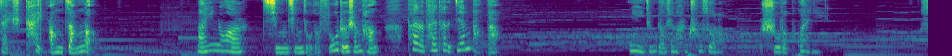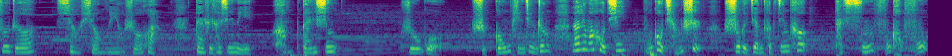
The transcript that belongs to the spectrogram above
在是太肮脏了。马伊努尔轻轻走到苏哲身旁，拍了拍他的肩膀，道：“你已经表现的很出色了，输了不怪你。”苏哲笑笑没有说话，但是他心里很不甘心。如果是公平竞争，兰陵王后期不够强势，输给剑客的荆轲，他心服口服。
